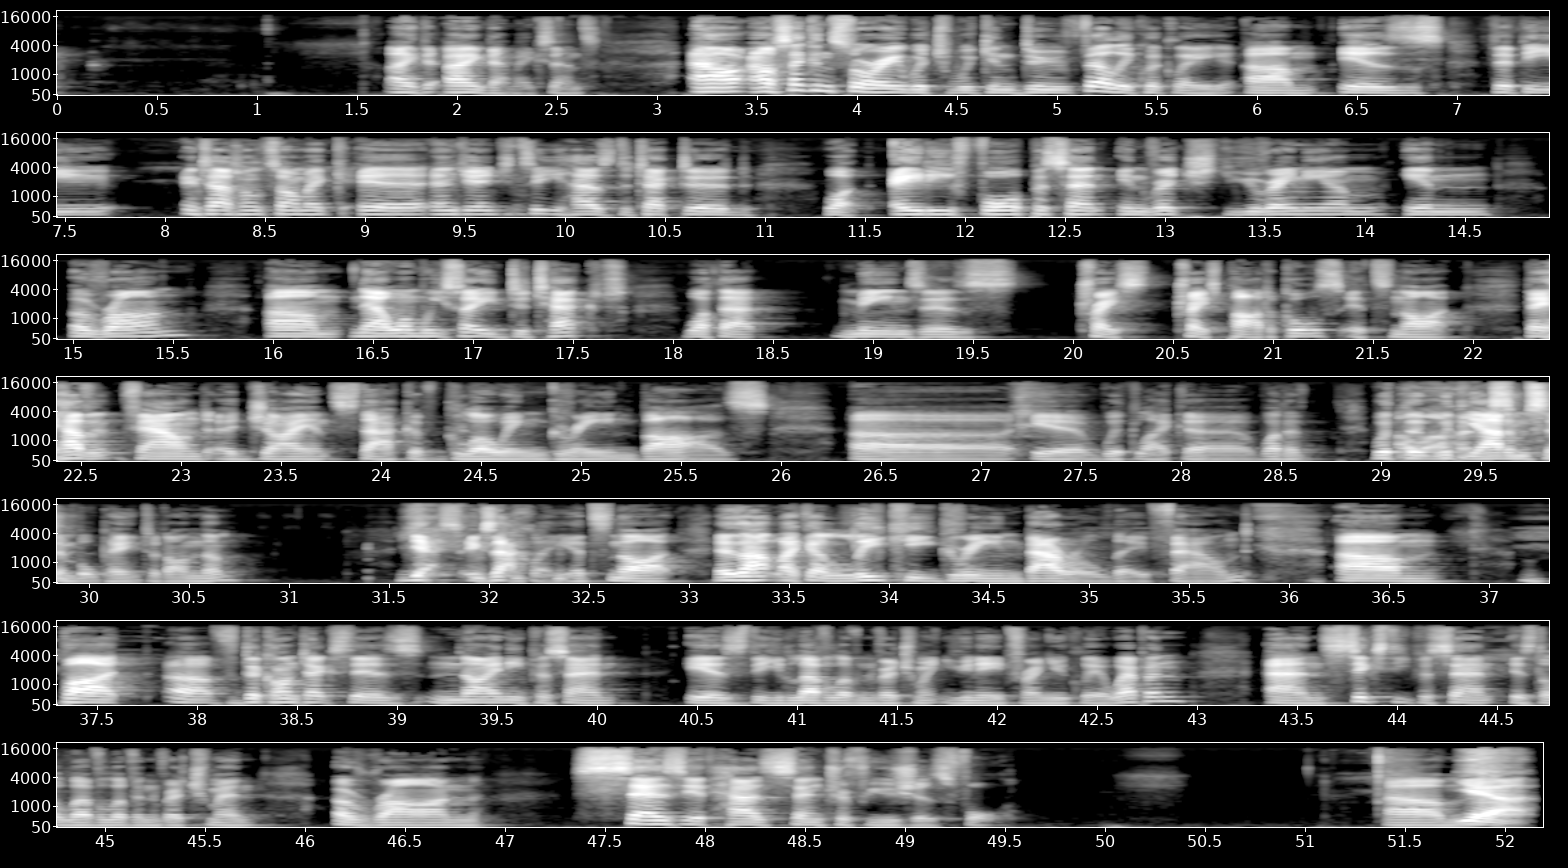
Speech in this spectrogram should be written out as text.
I think, I think that makes sense. Our our second story, which we can do fairly quickly, um, is that the International Atomic uh, Energy Agency has detected what eighty four percent enriched uranium in Iran. Um, now, when we say detect, what that means is trace trace particles. It's not they haven't found a giant stack of glowing green bars uh, with like a one of with the with the atom symbol painted on them. Yes, exactly. it's not it's not like a leaky green barrel they've found. Um, but uh, the context is ninety percent is the level of enrichment you need for a nuclear weapon, and sixty percent is the level of enrichment Iran says it has centrifuges for. Um, yeah.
